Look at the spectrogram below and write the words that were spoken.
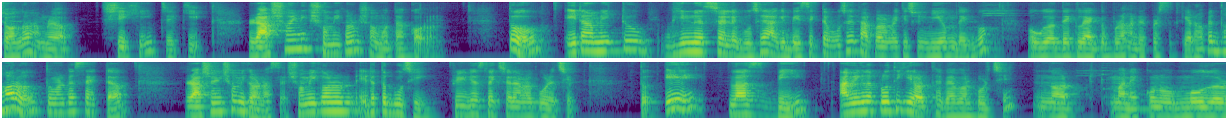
চলো আমরা শিখি যে কি। রাসায়নিক সমীকরণ সমতাকরণ। তো এটা আমি একটু ভিন্ন স্টাইলে বুঝে, আগে বেসিকটা বুঝে, তারপর আমরা কিছু নিয়ম দেখব। ওগুলো দেখলে একদম পুরো হান্ড্রেড পার্সেন্ট ক্লিয়ার হবে। ধরো তোমার কাছে একটা রাসায়নিক সমীকরণ আছে। সমীকরণ, এটা তো বুঝি প্রিভিয়াস লেকচারে আমরা পড়েছি। তো এ প্লাস বি আমি এগুলো প্রতীকী অর্থে ব্যবহার করছি নট মানে কোনো মৌলর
